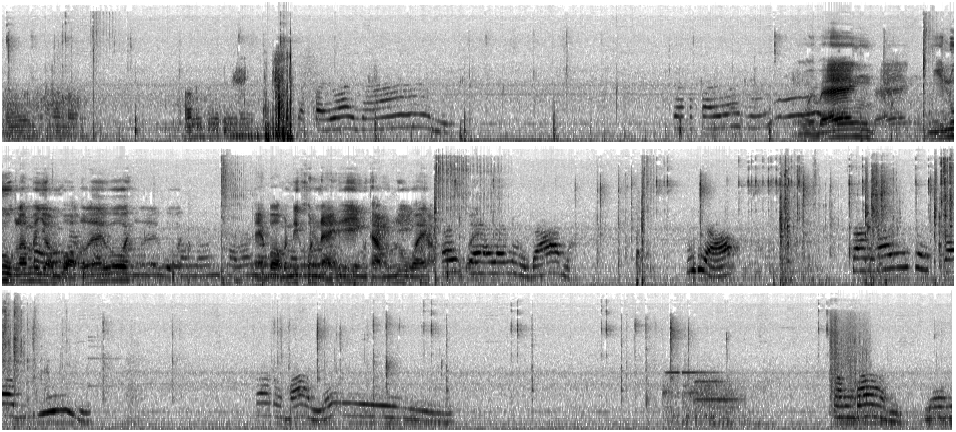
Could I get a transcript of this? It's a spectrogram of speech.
โอ้ยนั่นแหละหันไปด้านนี้ำจะไปว่ายน้ำจะไปว่ายน้ำ โอ้ย แบงค์มีลูกแล้วไม่ยอมบอกเลยโว้ยไหนบอกมันที่คนไหนที่เองทำลูกไว้ไอ้แกแล้วไหนบ้านอะไม่เหรอสร้างบ้านให้เสร็จก่อนพี่สร้างบ้านเลยสร้างบ้านเลยโอ้โห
